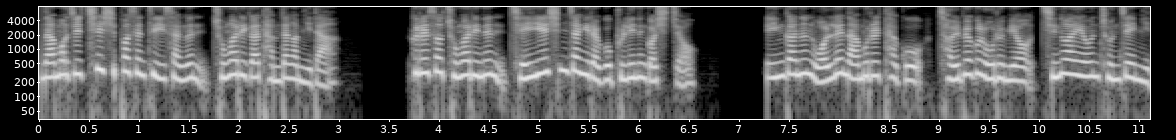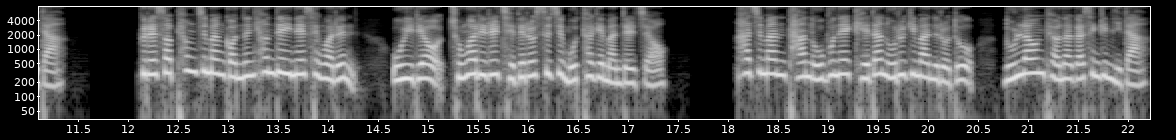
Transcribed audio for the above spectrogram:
나머지 70% 이상은 종아리가 담당합니다. 그래서 종아리는 제2의 심장이라고 불리는 것이죠. 인간은 원래 나무를 타고 절벽을 오르며 진화해온 존재입니다. 그래서 평지만 걷는 현대인의 생활은 오히려 종아리를 제대로 쓰지 못하게 만들죠. 하지만 단 5분의 계단 오르기만으로도 놀라운 변화가 생깁니다.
